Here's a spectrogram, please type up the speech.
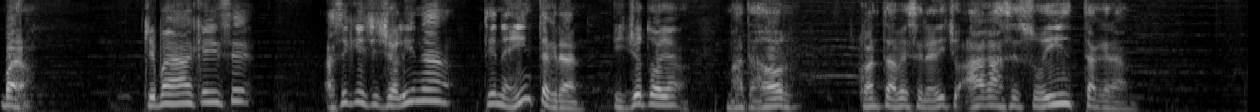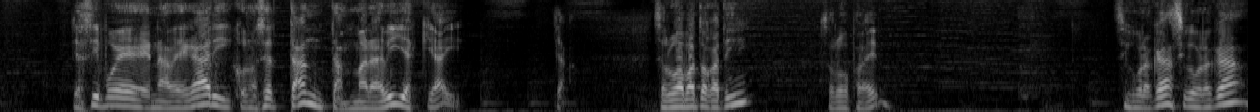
Bueno, ¿qué más que dice? Así que Chicholina tiene Instagram. Y yo todavía. Matador, ¿cuántas veces le he dicho? Hágase su Instagram. Y así puede navegar y conocer tantas maravillas que hay. Ya. Saludos a Pato Catini. Saludos para él. Sigo por acá, sigo por acá.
